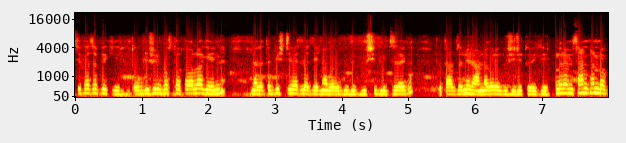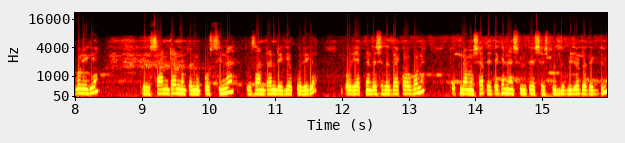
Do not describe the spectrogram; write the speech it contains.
চিপা চাপি কি? তো ভুসির বস্তা তো লাগে না। নাহলে তো বৃষ্টি বাদলে দিই না আবার দুধ ভুসি ভিজে জায়গা তো তার জন্যই রান্নাঘরে ভুসি দিতে হয়ে গিয়ে আমি সান টানটা করি গে। তো সান টান তো আমি করছি না, তো সান টান রেগে করি গে। পরে আপনাদের সাথে দেখা হব না। তো আপনি আমার সাথে দেখেন, না শুরু থেকে শেষ পর্যন্ত ভিডিওটা দেখবেন।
